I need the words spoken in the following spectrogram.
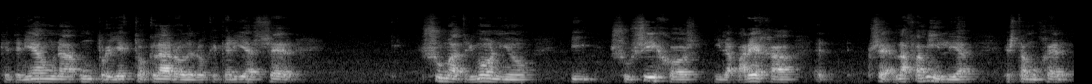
que tenía una, un proyecto claro de lo que quería ser su matrimonio y sus hijos y la pareja, o sea, la familia, esta mujer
